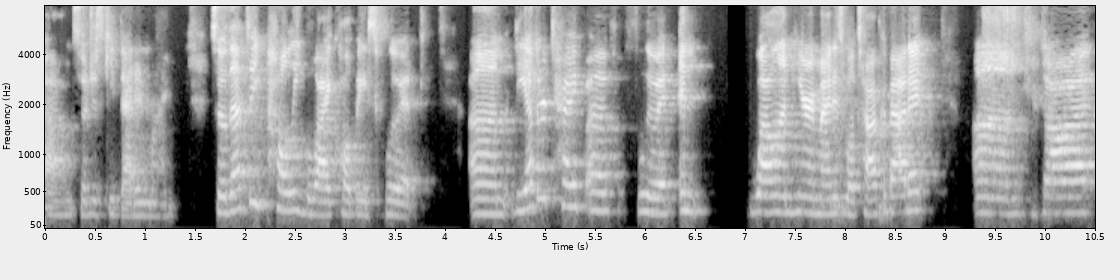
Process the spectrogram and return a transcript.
um, so just keep that in mind. So that's a polyglycol-based fluid. Um, the other type of fluid, and while I'm here, I might as well talk about it. Um, dot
